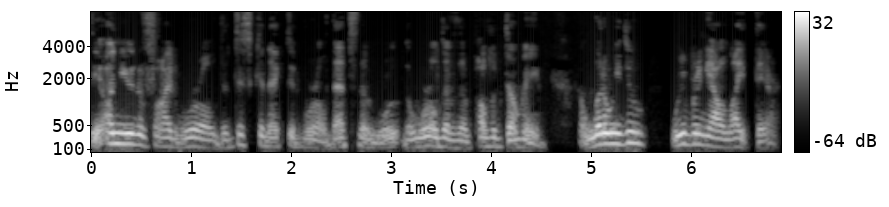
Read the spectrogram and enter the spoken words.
the ununified world, the disconnected world. That's the the world of the public domain. And what do we do? We bring our light there.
